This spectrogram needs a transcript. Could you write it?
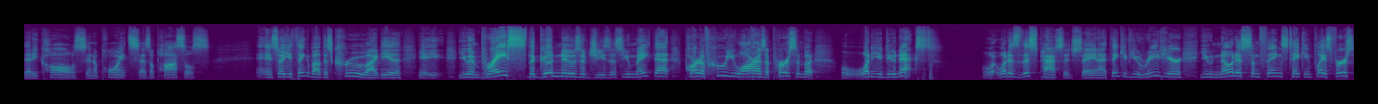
that He calls and appoints as apostles. And so you think about this crew idea. You, embrace the good news of Jesus. You make that part of who you are as a person, but what do you do next? What, what does this passage say? And I think if you read here, you notice some things taking place. First,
